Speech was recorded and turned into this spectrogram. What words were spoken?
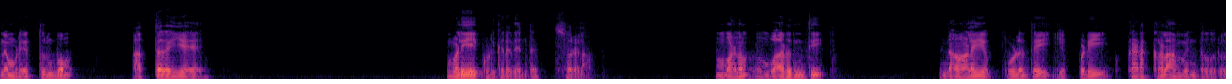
நம்முடைய துன்பம் அத்தகைய வழியை கொடுக்கிறது என்று சொல்லலாம். மனம் வருந்தி நாளைய பொழுதை எப்படி கடக்கலாம் என்ற ஒரு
